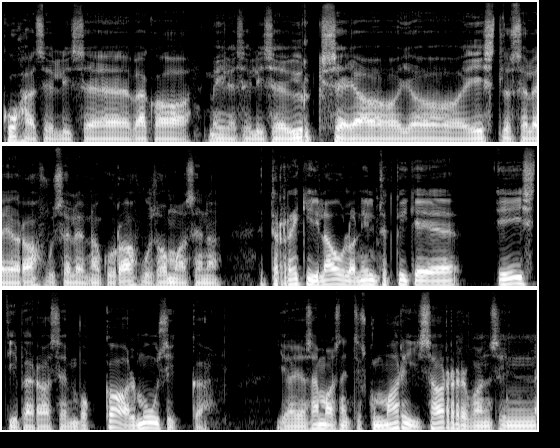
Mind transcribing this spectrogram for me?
kohe sellise väga meile sellise ürgse ja, ja eestlasele ja rahvusele nagu rahvusomasena. et regilaul on ilmselt kõige eestipärasem vokaalmuusika ja, ja samas näiteks kui Mari Sarv on siin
